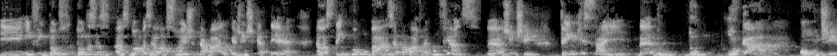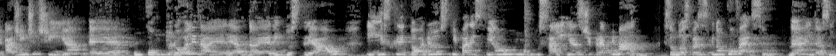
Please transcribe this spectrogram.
e, enfim, todos, todas as, as, novas relações de trabalho que a gente quer ter, elas têm como base a palavra confiança. Né? A gente tem que sair né, do, do lugar onde a gente tinha é, um controle da área, da era industrial e escritórios que pareciam salinhas de pré-primário. São duas coisas que não conversam, né? Então, assim,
